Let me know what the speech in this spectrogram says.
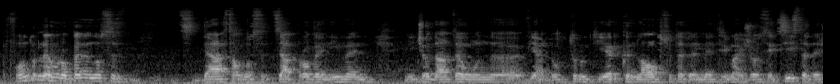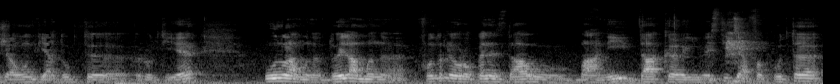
Fondurile europene nu o să dea sau nu o să-ți aprobe nimeni niciodată un uh, viaduct rutier când la 800 de metri mai jos există deja un viaduct uh, rutier. Unul la mână, doi la mână, fondurile europene îți dau banii dacă investiția făcută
